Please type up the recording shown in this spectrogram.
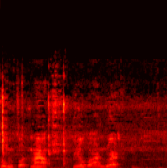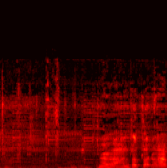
กุ้งสดมาก เนื้อหวานด้วยเนื้อหวานสดๆนะครับ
